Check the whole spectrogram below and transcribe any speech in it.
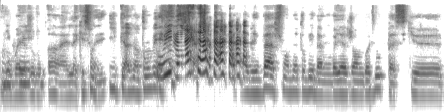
Mon voyage au la question est hyper bien tombée. Oui, Elle est vachement bien tombée, bah, mon voyage en Guadeloupe, parce que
